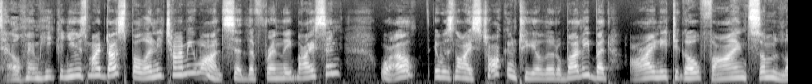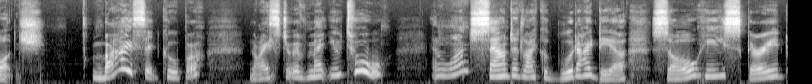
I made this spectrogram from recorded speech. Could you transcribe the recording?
tell him he can use my dust bowl any time he wants, said the friendly bison. Well, it was nice talking to you, little buddy, but I need to go find some lunch. Bye, said Cooper. Nice to have met you, too. And lunch sounded like a good idea, so he scurried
